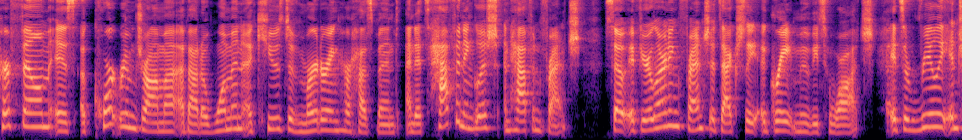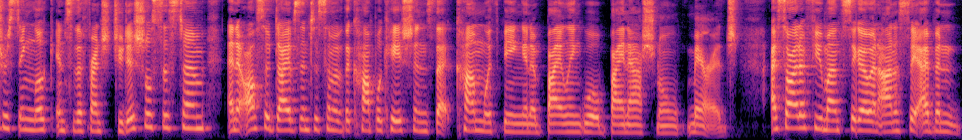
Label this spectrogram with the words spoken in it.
Her film is a courtroom drama about a woman accused of murdering her husband, and it's half in English and half in French. So if you're learning French, it's actually a great movie to watch. It's a really interesting look into the French judicial system, and it also dives into some of the complications that come with being in a bilingual, binational marriage. I saw it a few months ago, and honestly, I've been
